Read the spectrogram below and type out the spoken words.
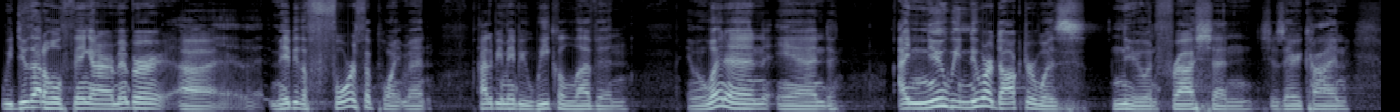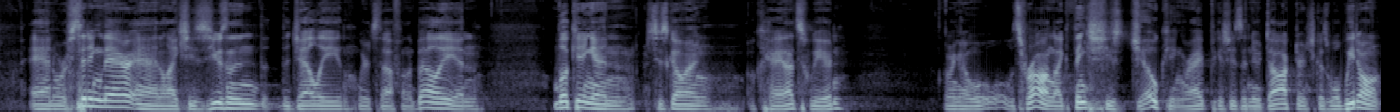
we do that whole thing. And I remember uh, maybe the fourth appointment had to be maybe week 11. And we went in, and I knew, we knew our doctor was new and fresh, and she was very kind and we're sitting there and like she's using the jelly weird stuff on the belly and looking and she's going okay that's weird and i go well, what's wrong? Like thinks she's joking right? Because she's a new doctor. And she goes well we don't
